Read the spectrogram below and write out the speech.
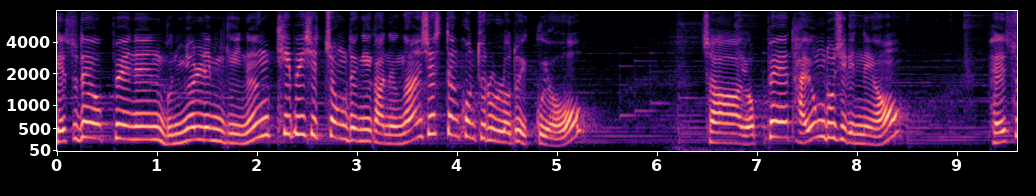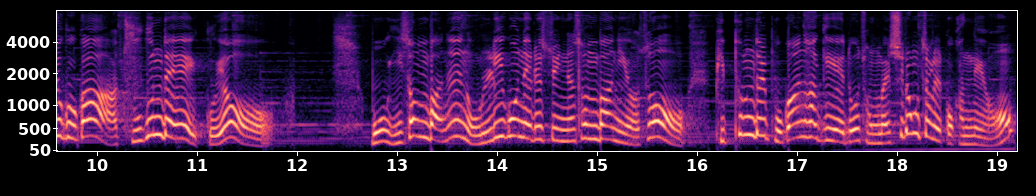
개수대 옆에는 문 열림 기능, TV 시청 등이 가능한 시스템 컨트롤러도 있고요. 자, 옆에 다용도실 있네요. 배수구가 두 군데에 있고요. 뭐 이 선반은 올리고 내릴 수 있는 선반이어서 비품들 보관하기에도 정말 실용적일 것 같네요.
